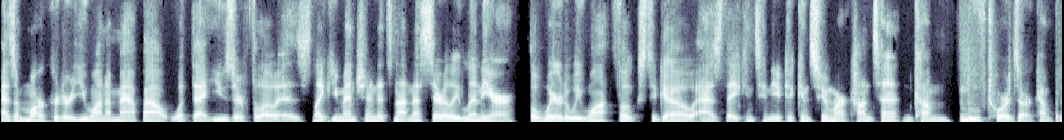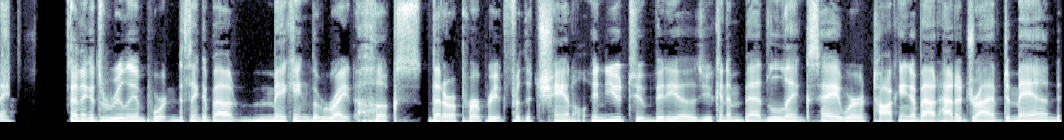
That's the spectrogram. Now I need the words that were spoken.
as a marketer, you want to map out what that user flow is. Like you mentioned, it's not necessarily linear, but where do we want folks to go as they continue to consume our content and come move towards our company? I think it's really important to think about making the right hooks that are appropriate for the channel. In YouTube videos, you can embed links. Hey, we're talking about how to drive demand.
